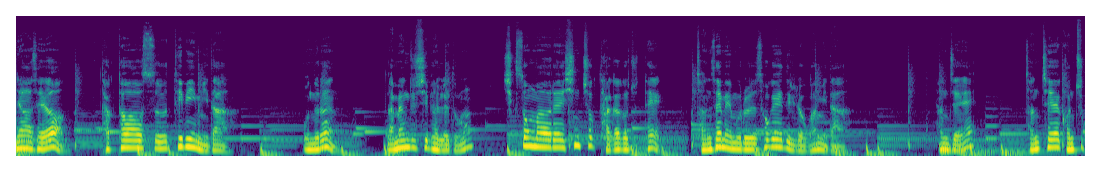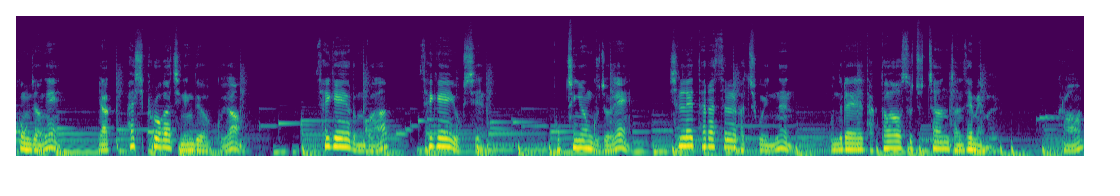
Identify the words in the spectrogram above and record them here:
안녕하세요. 닥터하우스 TV입니다. 오늘은 남양주시 별내동 식송마을의 신축 다가구 주택 전세 매물을 소개해 드리려고 합니다. 현재 전체 건축 공정의 약 80%가 진행되었고요. 3개의 룸과 3개의 욕실, 복층형 구조의 실내 테라스를 갖추고 있는 오늘의 닥터하우스 추천 전세 매물. 그럼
